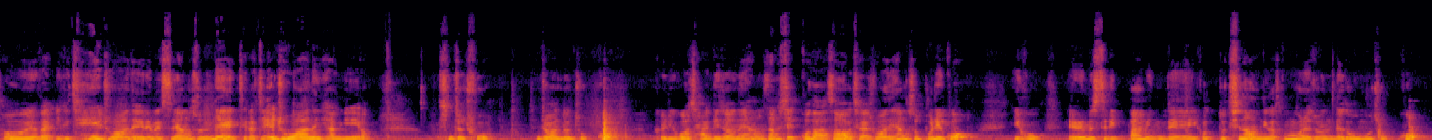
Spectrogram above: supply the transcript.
저희가 이게 제일 좋아하는 에르메스 향수인데 제가 제일 좋아하는 향이에요. 진짜 좋아. 진짜 완전 좋고 그리고 자기 전에 항상 씻고 나서 제가 좋아하는 향수 뿌리고 이거 에르메스 립밤인데 이것도 친한 언니가 선물해 줬는데 너무 좋고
